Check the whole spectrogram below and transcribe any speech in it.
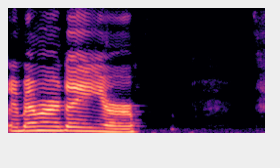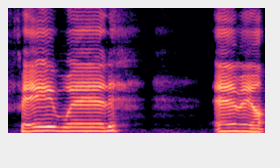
remember that your favorite anime,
